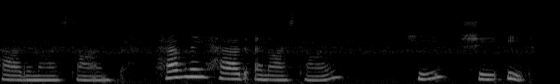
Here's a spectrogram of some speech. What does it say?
had a nice time. Have they had a nice time? He, she, it.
